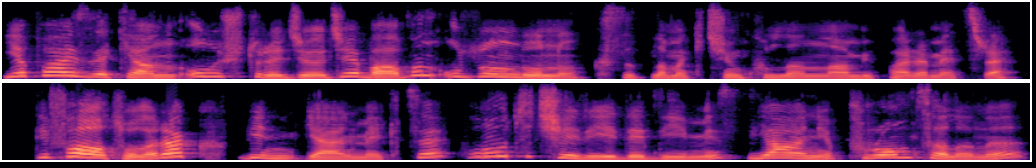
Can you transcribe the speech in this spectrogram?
yapay zekanın oluşturacağı cevabın uzunluğunu kısıtlamak için kullanılan bir parametre. Default olarak 1000 gelmekte. Komut içeriği dediğimiz yani prompt alanı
